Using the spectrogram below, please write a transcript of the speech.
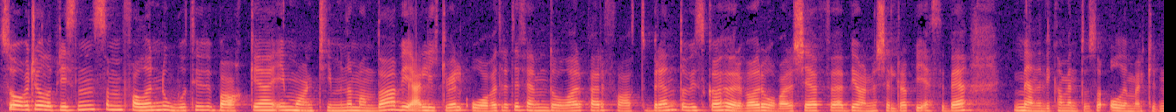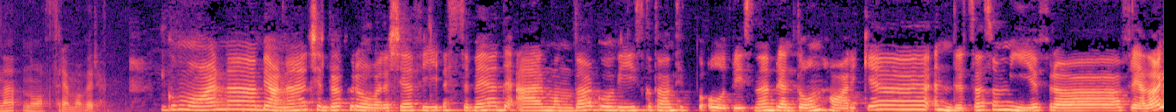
så over til oljeprisen, som faller noe tilbake i morgentimene mandag. Vi er likevel over 35 dollar per fat brent, og vi skal høre hva råvaresjef Bjarne Schjelderup i SEB mener vi kan vente oss av oljemarkedene nå fremover. God morgen, eh, Bjarne Kjeldrup, råvaresjef i SEB. Det er mandag, og vi skal ta en titt på oljeprisene. Brentollen har ikke endret seg så mye fra fredag.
